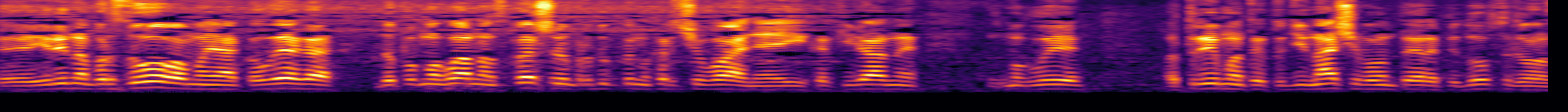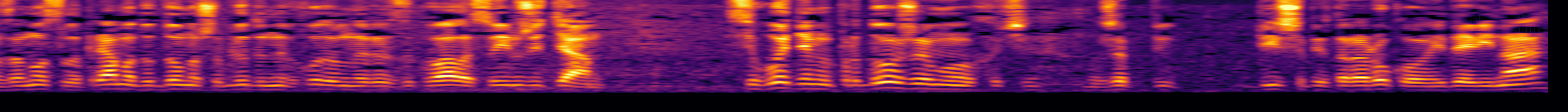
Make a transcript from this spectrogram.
е, Ірина Борзова, моя колега, допомогла нам з першими продуктами харчування, і харків'яни змогли отримати. Тоді наші волонтери під обстрілами заносили прямо додому, щоб люди не виходили, не ризикували своїм життям. Сьогодні ми продовжуємо, хоч вже більше півтора року йде війна,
